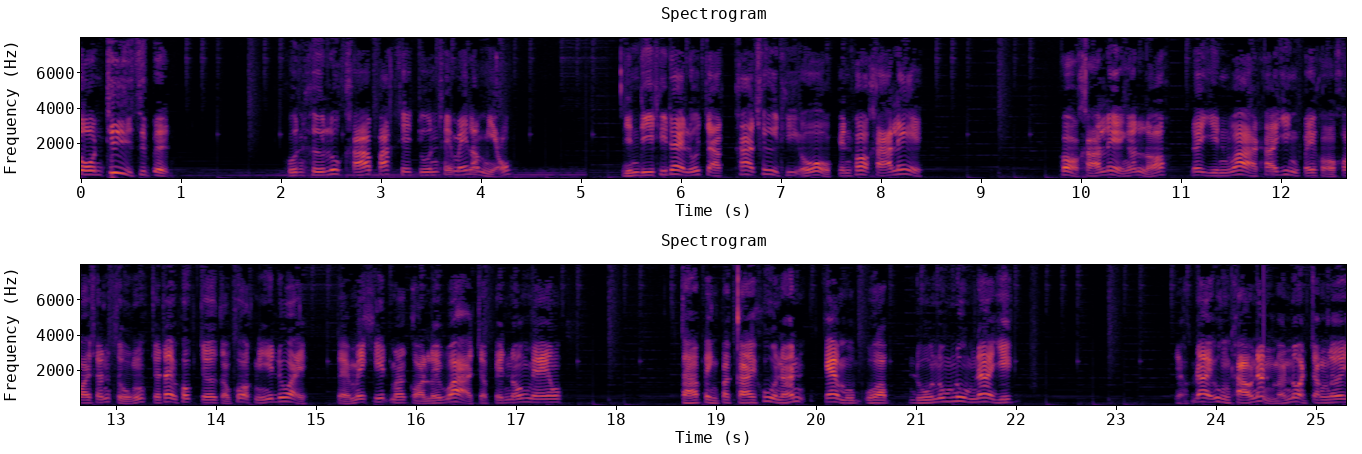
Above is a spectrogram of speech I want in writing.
ตอนที่สิบเอ็ดคุณคือลูกค้าพักเซจูนใช่ไหมล่ะเหมียว ยินดีที่ได้รู้จักข้าชื่อทีโอ เป็นพ่อค้าเล่ พ่อค้าเล่งั้นเหรอ ได้ยินว่าถ้ายิ่งไปหอคอยชั้นสูง จะได้พบเจอกับพวกนี้ด้วย แต่ไม่คิดมาก่อนเลยว่าจะเป็นน้องแมว ตาเป่งประกายคู่นั้น แก้มอุบอวบดูนุ่มๆหน้ายิก อยากได้อุ้งเท้านั่นมานวดจังเลย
